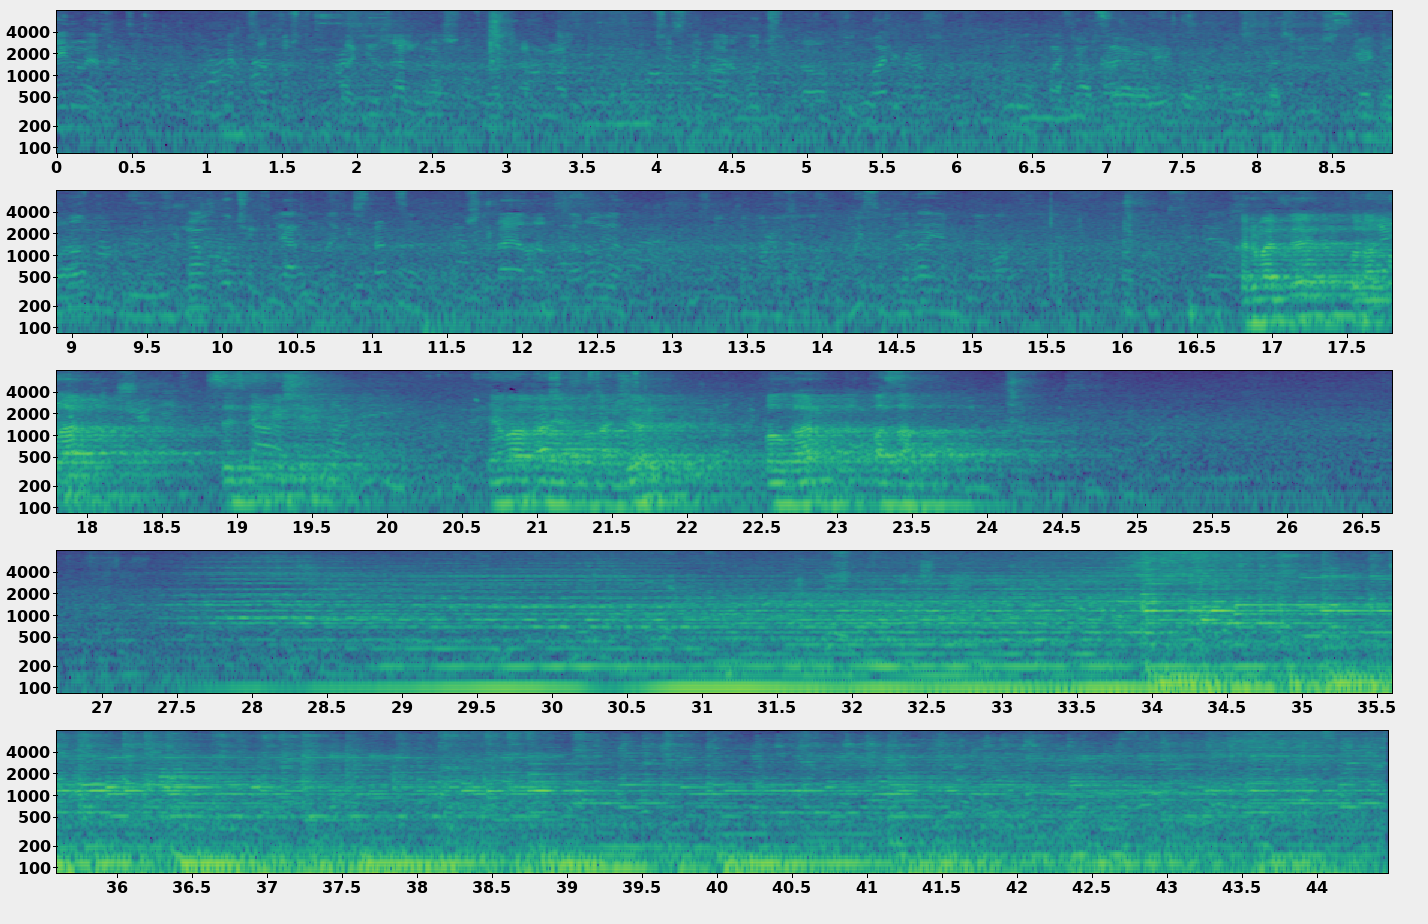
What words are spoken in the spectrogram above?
отдельно что хотел хотел поблагодарить за то, что вы поддержали нашего брата Ахмада. Честно говоря, очень золотой парень. Его поддержали. Нам очень приятно Дагестанцам. Желаю Аллах здоровья. Hürmetli konaklar, sizlik için Kemal Karayazı Bulgar Kazan.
